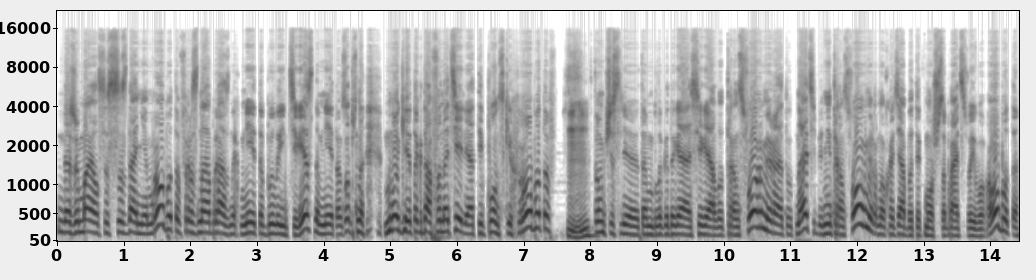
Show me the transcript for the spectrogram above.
даже маялся с созданием роботов разнообразных. Мне это было интересно. Мне это, собственно, многие тогда фанатели от японских роботов, mm в том числе там благодаря сериалу Трансформера. А тут на тебе не трансформер, но хотя бы ты можешь собрать своего робота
